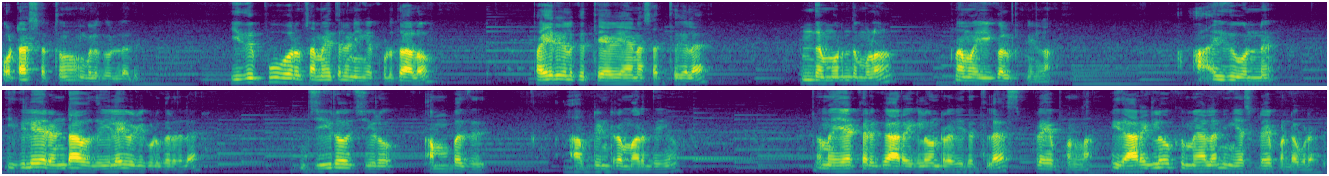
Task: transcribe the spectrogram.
பொட்டாஷ் சத்தும் உங்களுக்கு உள்ளது. இது பூ வரும் சமயத்தில் நீங்கள் கொடுத்தாலும் பயிர்களுக்கு தேவையான சத்துக்களை இந்த மருந்து மூலம் நம்ம ஈக்குவல் பண்ணிடலாம். இது ஒன்று இதிலே ரெண்டாவது இலை வழி ஜீரோ ஜீரோ ஐம்பது அப்படின்ற மருந்தையும் நம்ம ஏக்கருக்கு அரை கிலோன்ற விதத்தில் ஸ்ப்ரே பண்ணலாம். இது அரை கிலோவுக்கு மேலே நீங்கள் ஸ்ப்ரே பண்ணக்கூடாது.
